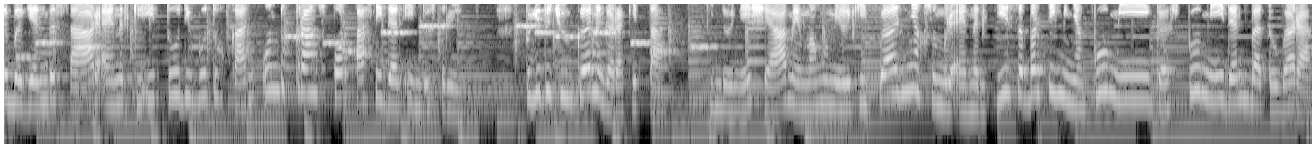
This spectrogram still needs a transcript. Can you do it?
Sebagian besar energi itu dibutuhkan untuk transportasi dan industri. Begitu juga negara kita. Indonesia memang memiliki banyak sumber energi seperti minyak bumi, gas bumi, dan batu bara.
